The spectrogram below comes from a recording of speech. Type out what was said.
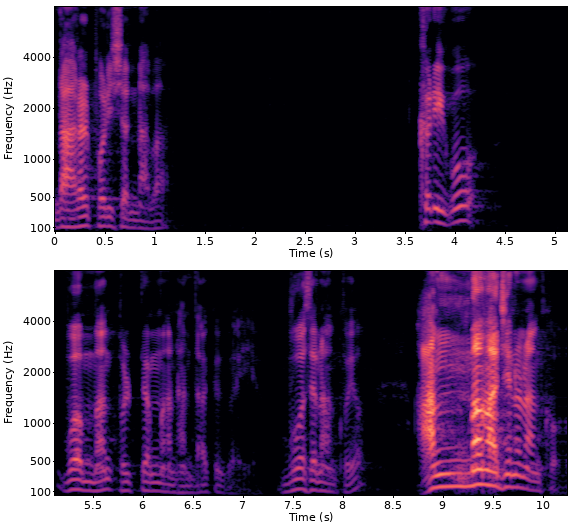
나를 버리셨나 봐. 그리고 원망 불평만 한다 그거예요. 무엇은 않고요? 악망하지는 않고.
